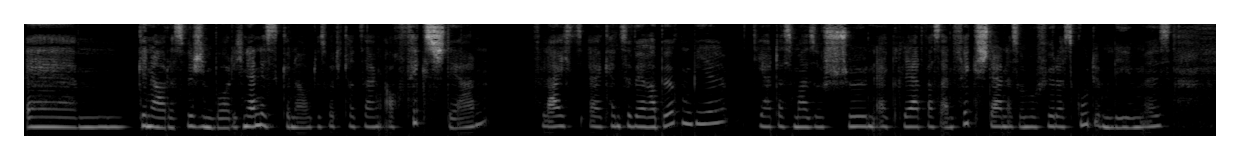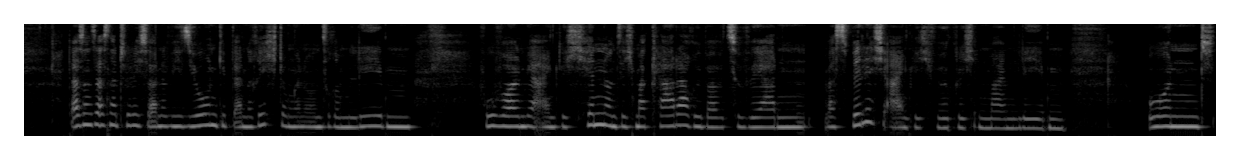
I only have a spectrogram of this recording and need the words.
Ähm, genau, das Vision Board, ich nenne es genau, das wollte ich gerade sagen, auch Fixstern. Vielleicht äh, kennst du Vera Birkenbiel, die hat das mal so schön erklärt, was ein Fixstern ist und wofür das gut im Leben ist. Dass uns das natürlich so eine Vision gibt, eine Richtung in unserem Leben. Wo wollen wir eigentlich hin und sich mal klar darüber zu werden, was will ich eigentlich wirklich in meinem Leben? Und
